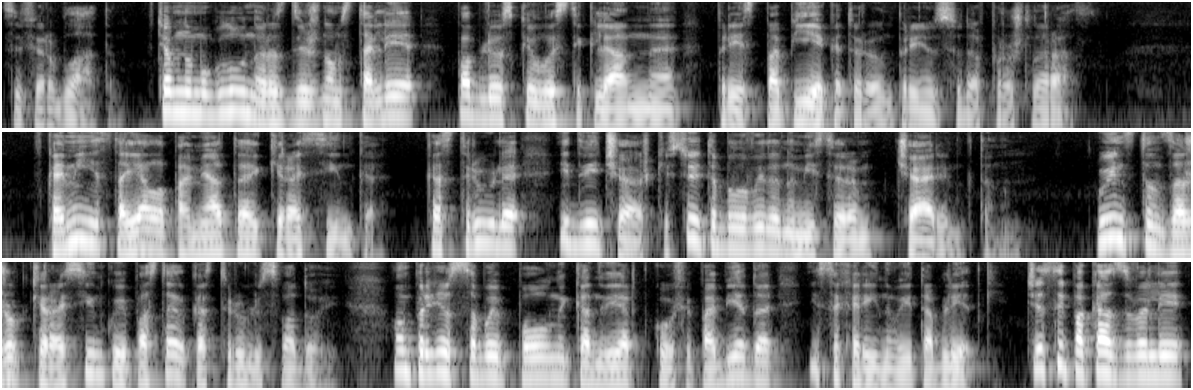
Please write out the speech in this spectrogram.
циферблатом. В темном углу на раздвижном столе поблескивала стеклянная пресс-папье, которую он принес сюда в прошлый раз. В камине стояла помятая керосинка, кастрюля и две чашки. Все это было выдано мистером Чарингтоном. Уинстон зажег керосинку и поставил кастрюлю с водой. Он принес с собой полный конверт кофе «Победа» и сахариновые таблетки. Часы показывали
